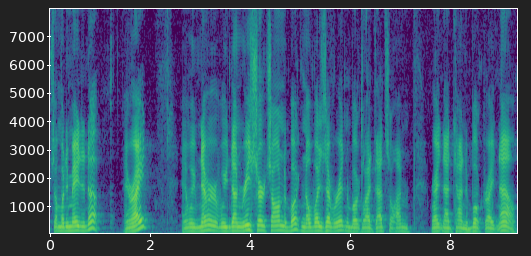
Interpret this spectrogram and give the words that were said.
Somebody made it up. All right? And we've never we've done research on the book. Nobody's ever written a book like that, so I'm writing that kind of book right now.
